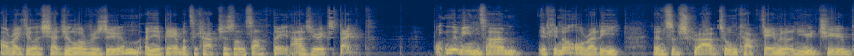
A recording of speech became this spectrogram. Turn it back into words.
our regular schedule will resume, and you'll be able to catch us on Saturday as you expect. But in the meantime, if you're not already, then subscribe to Uncapped Gaming on YouTube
